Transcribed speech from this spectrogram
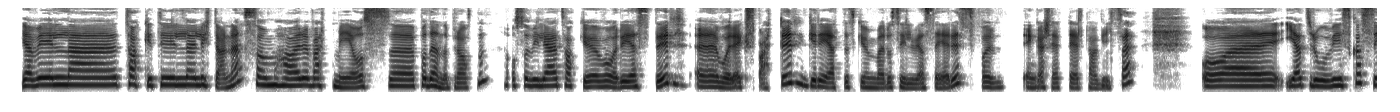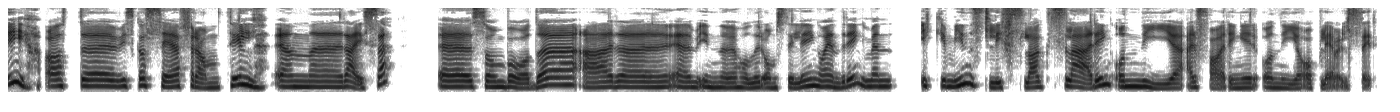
Jeg vil eh, takke til lytterne som har vært med oss eh, på denne praten, og så vil jeg takke våre gjester, eh, våre eksperter, Grete Skumberg og Silvia Seres, for engasjert deltakelse. Og jeg tror vi skal si at vi skal se fram til en reise som både er, inneholder omstilling og endring, men ikke minst livslags læring og nye erfaringer og nye opplevelser.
